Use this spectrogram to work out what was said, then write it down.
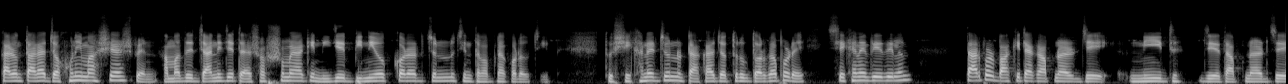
কারণ তারা যখনই মাসে আসবেন, আমাদের জানি যেটা, সবসময় আগে নিজে বিনিয়োগ করার জন্য চিন্তাভাবনা করা উচিত। তো সেখানের জন্য টাকা যতটুকু দরকার পড়ে, সেখানে দিয়ে দিলেন। তারপর বাকি টাকা আপনার যে নিড যে আপনার যে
